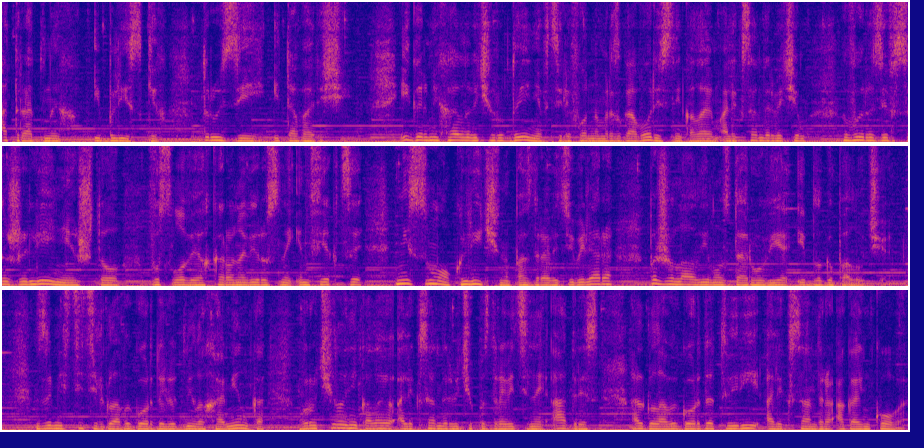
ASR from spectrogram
от родных и близких, друзей и товарищей. Игорь Михайлович Руденя в телефонном разговоре с Николаем Александровичем, выразив сожаление, что в условиях коронавирусной инфекции не смог лично поздравить юбиляра, пожелал ему здоровья и благополучия. Заместитель главы города Людмила Хоменко вручила Николаю Александровичу поздравительный адрес от главы города Твери Александра Огонькова.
